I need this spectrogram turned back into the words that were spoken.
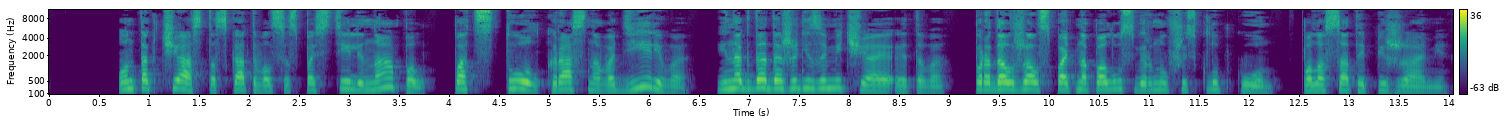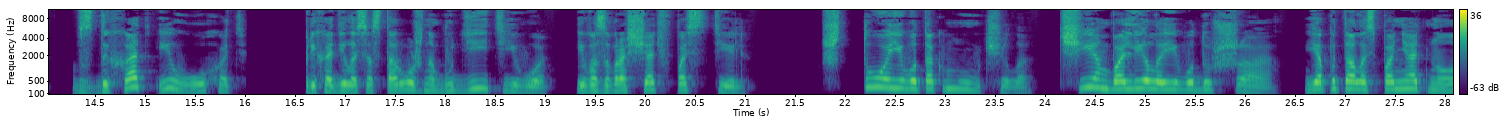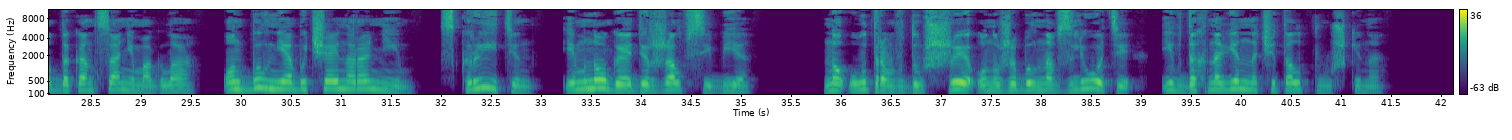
Он так часто скатывался с постели на пол, под стол красного дерева, иногда даже не замечая этого. Продолжал спать на полу, свернувшись клубком, в полосатой пижаме, вздыхать и охать. Приходилось осторожно будить его и возвращать в постель. Что его так мучило? Чем болела его душа? Я пыталась понять, но до конца не могла. Он был необычайно раним, скрытен, и многое держал в себе. Но утром в душе он уже был на взлете и вдохновенно читал Пушкина.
